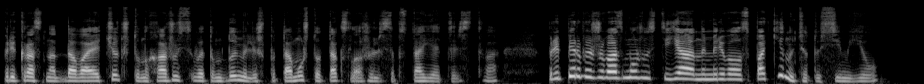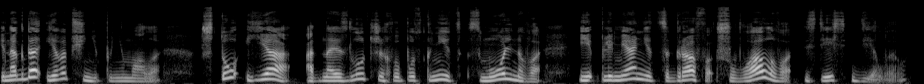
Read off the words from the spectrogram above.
прекрасно отдавая отчет, что нахожусь в этом доме лишь потому, что так сложились обстоятельства. При первой же возможности я намеревалась покинуть эту семью. Иногда я вообще не понимала, что я, одна из лучших выпускниц Смольного и племянница графа Шувалова, здесь делаю.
